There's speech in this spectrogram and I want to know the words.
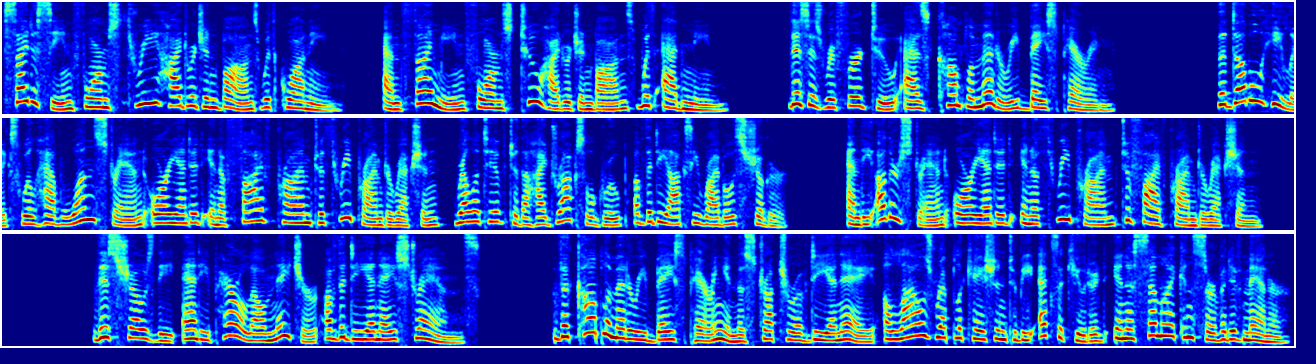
Cytosine forms three hydrogen bonds with guanine, and thymine forms two hydrogen bonds with adenine. This is referred to as complementary base pairing. The double helix will have one strand oriented in a 5' to 3' direction relative to the hydroxyl group of the deoxyribose sugar, and the other strand oriented in a 3' to 5' direction. This shows the anti-parallel nature of the DNA strands. The complementary base pairing in the structure of DNA allows replication to be executed in a semi-conservative manner.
